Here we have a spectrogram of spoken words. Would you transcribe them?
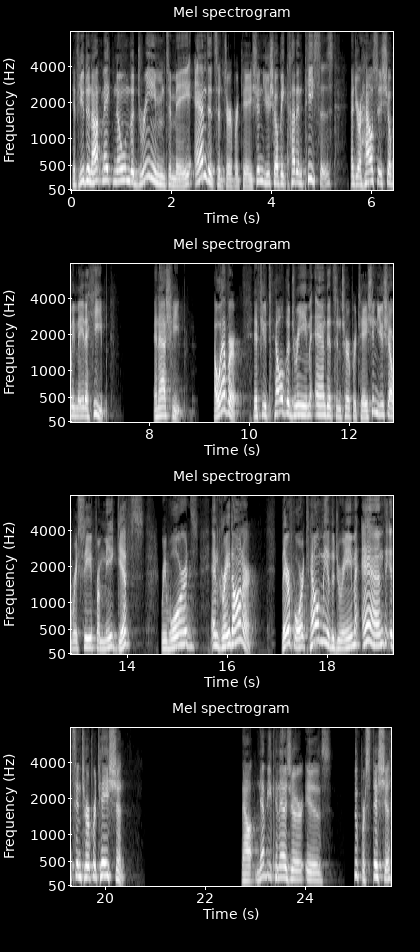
If you do not make known the dream to me and its interpretation, you shall be cut in pieces, and your houses shall be made a heap, an ash heap. However, if you tell the dream and its interpretation, you shall receive from me gifts, rewards, and great honor. Therefore, tell me the dream and its interpretation. Now, Nebuchadnezzar is superstitious,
